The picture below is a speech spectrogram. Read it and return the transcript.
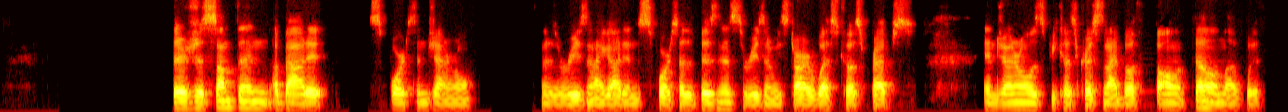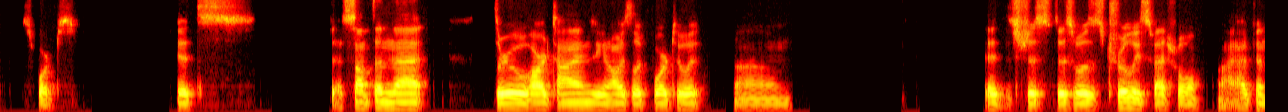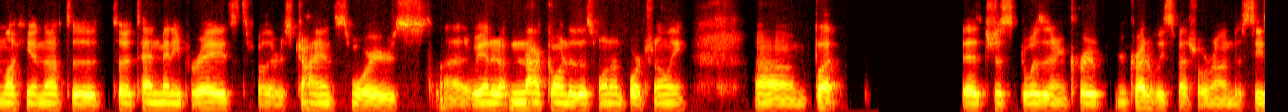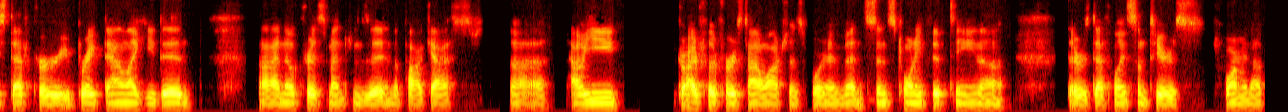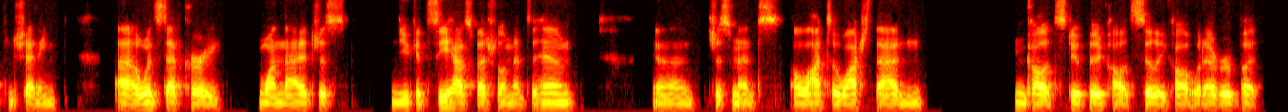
There's just something about it, sports in general, there's a reason I got into sports as a business. The reason we started West Coast Preps in general is because Chris and I both fall, fell in love with sports. It's, it's something that through hard times, you can always look forward to it. Um, it's just this was truly special. I've been lucky enough to to attend many parades, whether it's Giants, Warriors. Uh, we ended up not going to this one, unfortunately, um, but it just was an incre- incredibly special run to see Steph Curry break down like he did. Uh, I know Chris mentions it in the podcast uh, how he cried for the first time watching the sporting event since 2015. Uh, there was definitely some tears forming up and shedding uh, when Steph Curry won that. It just you could see how special it meant to him. Uh, just meant a lot to watch that, and you can call it stupid, call it silly, call it whatever, but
